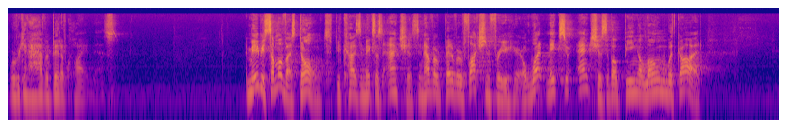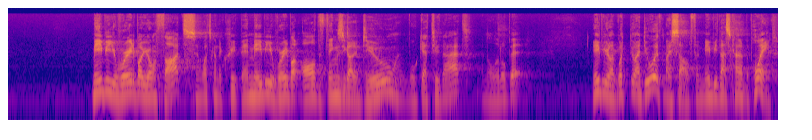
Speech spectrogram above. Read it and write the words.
where we can have a bit of quietness? And maybe some of us don't because it makes us anxious. And have a bit of a reflection for you here. What makes you anxious about being alone with God? Maybe you're worried about your own thoughts and what's going to creep in. Maybe you're worried about all the things you got to do, and we'll get to that in a little bit. Maybe you're like, what do I do with myself? And maybe that's kind of the point.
